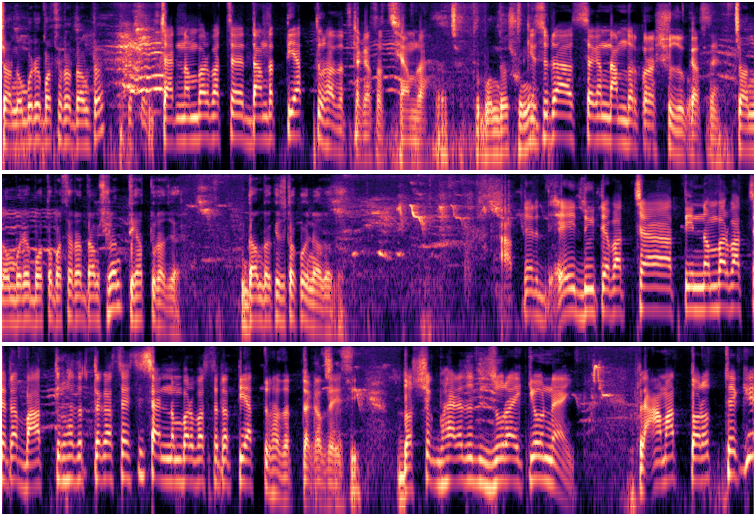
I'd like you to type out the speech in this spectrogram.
চার নম্বরের বাচ্চাটার দামটা? চার নম্বর বাচ্চার দামটা তিয়াত্তর হাজার টাকা চাচ্ছি আমরা। আচ্ছা তো বন্ধুরা শুনুন। কিছুটা দাম দর করার সুযোগ আছে। চার নম্বরের বত বাচ্চাটার দাম ছিল তিয়াত্তর হাজার। দাম দর কিছুটা কই না যাবে? আপনার এই দুইটা বাচ্চা তিন নম্বর বাচ্চাটা বাহাত্তর হাজার টাকা চাইছি চার নম্বর বাচ্চাটা তিয়াত্তর হাজার টাকা চাইছি। দর্শক ভাইরা যদি জোড়ায় কেউ নেয় তাহলে আমার তরফ থেকে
